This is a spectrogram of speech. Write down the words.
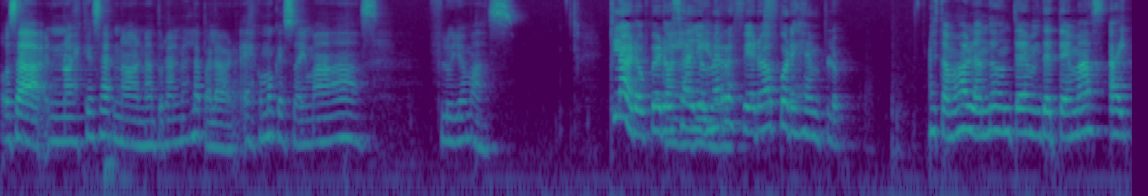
O sea, no es que sea, no, natural no es la palabra. Es como que soy más, fluyo más. Claro, pero o sea, yo me refiero a, por ejemplo, estamos hablando de, un tem- de temas, hay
